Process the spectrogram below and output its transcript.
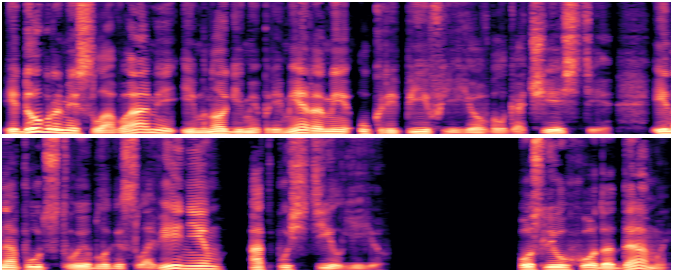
и добрыми словами и многими примерами, укрепив ее в благочестии и напутствуя благословением, отпустил ее. После ухода дамы,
